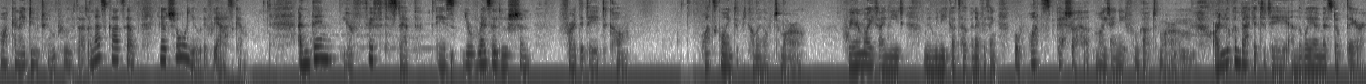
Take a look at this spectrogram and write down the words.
What can I do to improve that? And ask God's help. He'll show you if we ask Him. And then your fifth step is your resolution for the day to come. What's going to be coming up tomorrow? Where might I need? I mean, we need God's help in everything, but what special help might I need from God tomorrow? Mm. Or looking back at today and the way I messed up there,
